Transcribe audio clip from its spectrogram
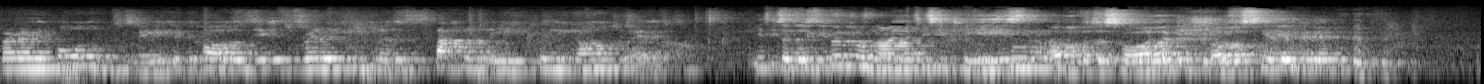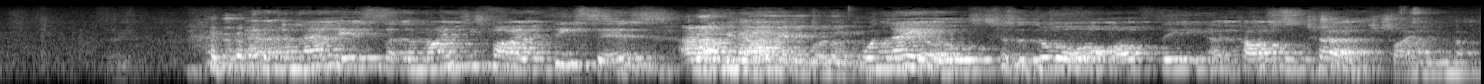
very important to me because it's really people are stubbornly clinging on to it. ist, dass die 95 Thesen auf das Tor der Schlosskirche and, and that is that the 95 theses were, nailed, were nailed to the door of the uh, castle church by Luther.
